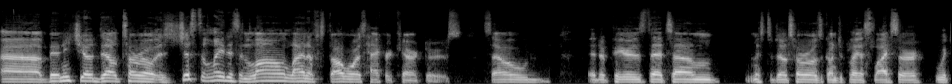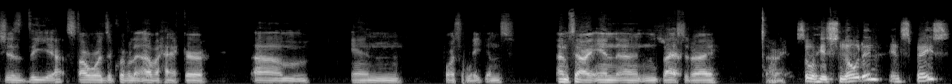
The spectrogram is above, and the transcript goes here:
Uh, Benicio del Toro is just the latest in a long line of Star Wars hacker characters. So it appears that um, Mr. Del Toro is going to play a slicer, which is the uh, Star Wars equivalent of a hacker um, in Force Awakens. I'm sorry, in, uh, in Last Jedi. Sorry. So he's Snowden in space?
